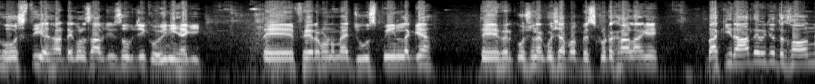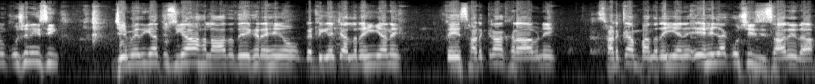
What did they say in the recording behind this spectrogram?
ਘੋਸ਼ਤੀ ਹੈ ਸਾਡੇ ਕੋਲ ਸਬਜ਼ੀ ਸੁਬਜੀ ਕੋਈ ਨਹੀਂ ਹੈਗੀ। ਤੇ ਫਿਰ ਹੁਣ ਮੈਂ ਜੂਸ ਪੀਣ ਲੱਗਿਆ, ਤੇ ਫਿਰ ਕੁਛ ਨਾ ਕੁਛ ਆਪਾਂ ਬਿਸਕੁਟ ਖਾ ਲਾਂਗੇ। ਬਾਕੀ ਰਾਹ ਦੇ ਵਿੱਚ ਦਿਖਾਉਣ ਨੂੰ ਕੁਝ ਨਹੀਂ ਸੀ। ਜਿਵੇਂ ਦੀਆਂ ਤੁਸੀਂ ਆਹ ਹਾਲਾਤ ਦੇਖ ਰਹੇ ਹੋ, ਗੱਡੀਆਂ ਚੱਲ ਰਹੀਆਂ ਨੇ, ਤੇ ਸੜਕਾਂ ਖਰਾਬ ਨੇ, ਸੜਕਾਂ ਬੰਦ ਰਹੀਆਂ ਨੇ, ਇਹੋ ਜਿਹਾ ਕੁਛ ਹੀ ਸੀ ਸਾਰੇ ਦਾ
